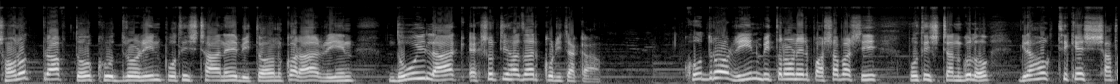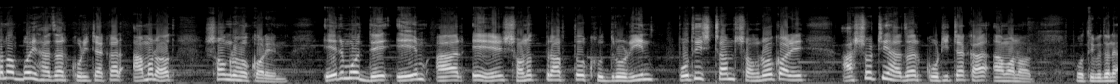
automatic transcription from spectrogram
সনদপ্রাপ্ত ক্ষুদ্র ঋণ প্রতিষ্ঠানে বিতরণ করা ঋণ দুই লাখ একষট্টি হাজার কোটি টাকা। ক্ষুদ্র ঋণ বিতরণের পাশাপাশি প্রতিষ্ঠানগুলো গ্রাহক থেকে সাতানব্বই হাজার কোটি টাকার আমানত সংগ্রহ করেন। এর মধ্যে এম আর এ সনদপ্রাপ্ত ক্ষুদ্র ঋণ প্রতিষ্ঠান সংগ্রহ করে আটষট্টি হাজার কোটি টাকা আমানত। প্রতিবেদনে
